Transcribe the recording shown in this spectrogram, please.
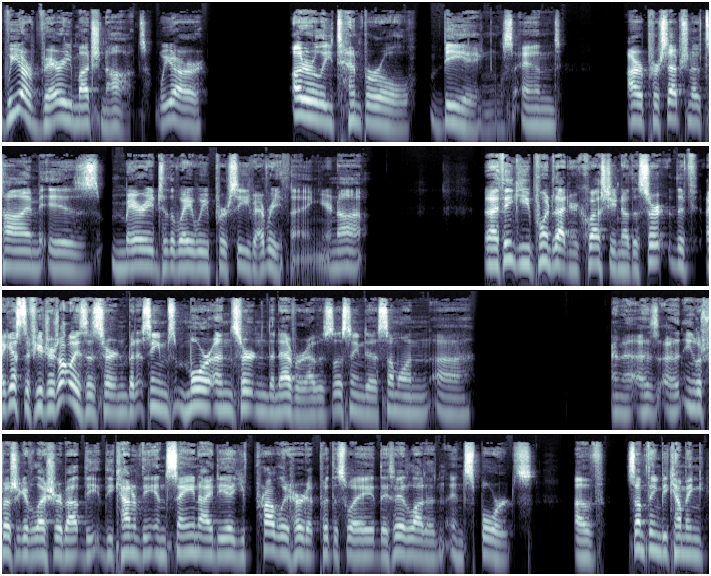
We are very much not. We are utterly temporal beings and our perception of time is married to the way we perceive everything you're not and i think you pointed out in your question you know the, cer- the i guess the future is always uncertain but it seems more uncertain than ever i was listening to someone uh and as an english professor give a lecture about the the kind of the insane idea you've probably heard it put this way they say it a lot in, in sports of something becoming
